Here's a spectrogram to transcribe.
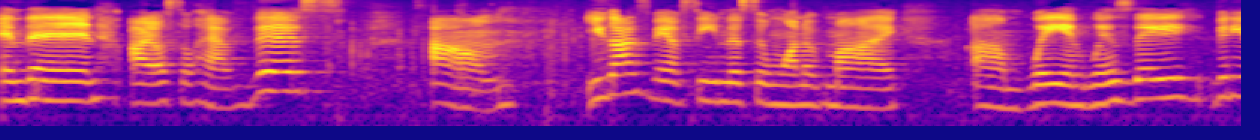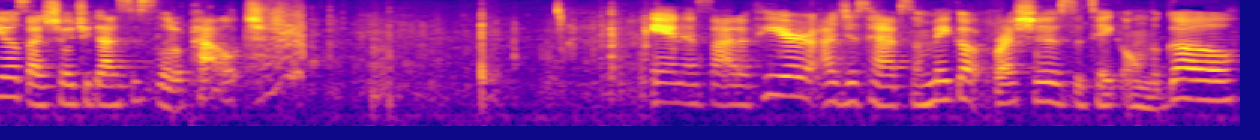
And then i also have this. Um you guys may have seen this in one of my um, weigh-in wednesday videos i showed you guys this little pouch. And inside of here i just have some makeup brushes to take on the go.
